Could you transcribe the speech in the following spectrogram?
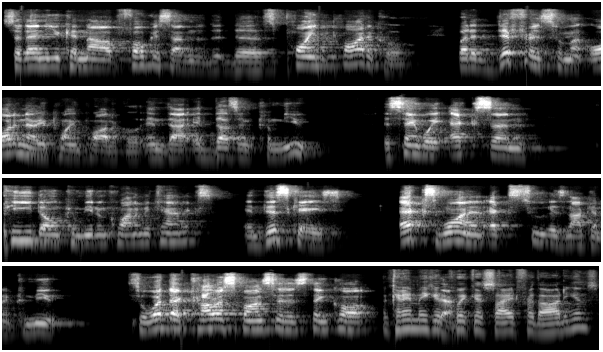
So then you can now focus on the, the point particle but it differs from an ordinary point particle in that it doesn't commute. The same way X and P don't commute in quantum mechanics. In this case, X1 and X2 is not going to commute. So what that corresponds to this thing called. Can I make a yeah. quick aside for the audience?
